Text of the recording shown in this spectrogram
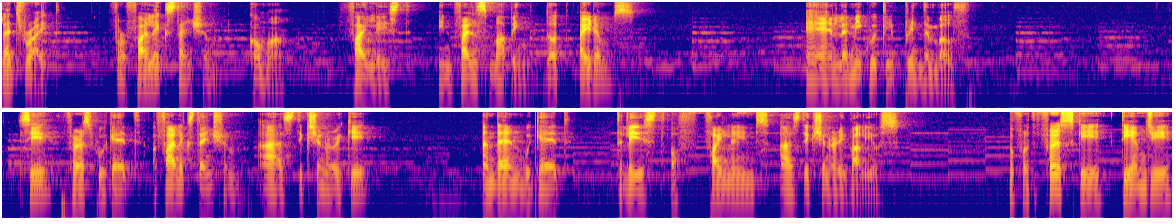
Let's write for file extension, comma, file list in files mapping dot items and let me quickly print them both. See, first we get a file extension as dictionary key, and then we get the list of file names as dictionary values. So for the first key, DMG,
